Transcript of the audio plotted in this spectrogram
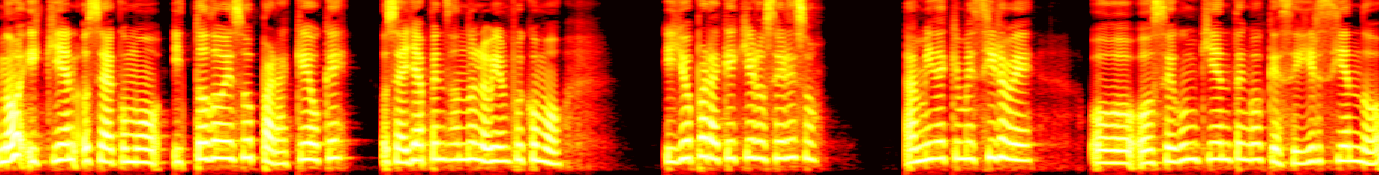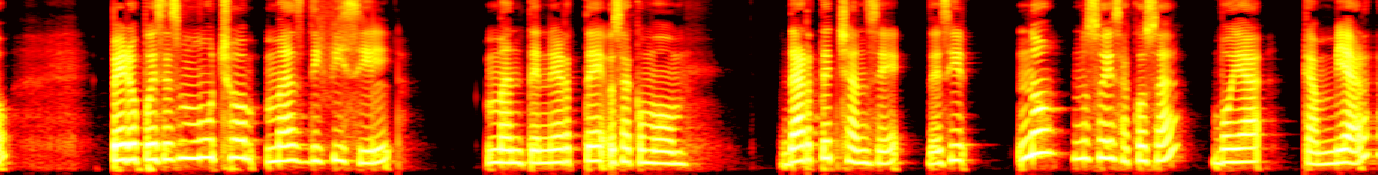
¿No? ¿Y quién? O sea, como, ¿y todo eso para qué o qué? O sea, ya pensándolo bien fue como, ¿y yo para qué quiero ser eso? ¿A mí de qué me sirve? O, o según quién tengo que seguir siendo. Pero pues es mucho más difícil mantenerte, o sea, como darte chance de decir, no, no soy esa cosa, voy a cambiar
